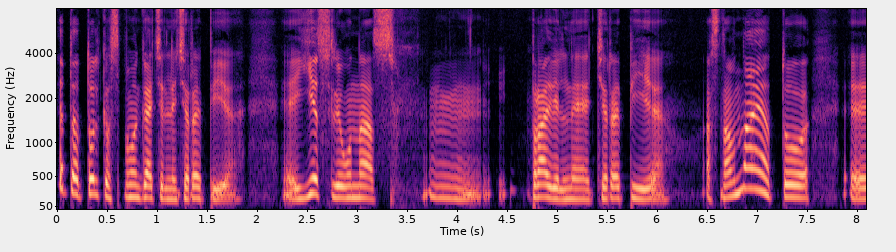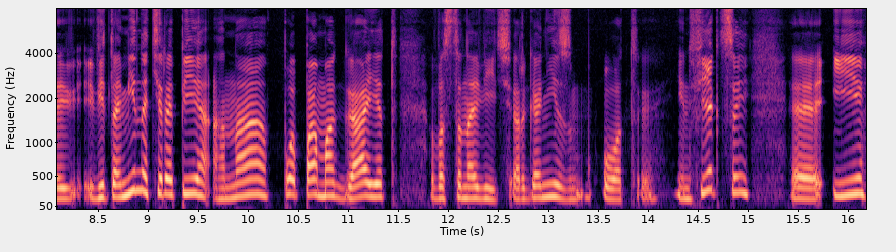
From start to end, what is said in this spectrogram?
Это только вспомогательная терапия. Если у нас правильная терапия основная, то э, витаминотерапия, она помогает восстановить организм от инфекций э, и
